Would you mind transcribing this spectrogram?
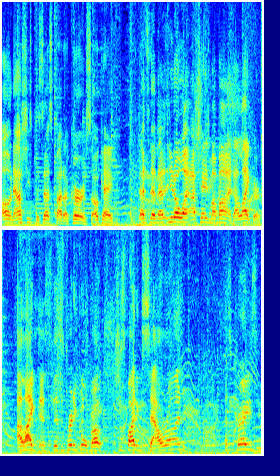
Oh, now she's possessed by the curse. Okay. That's that, that. You know what? I've changed my mind. I like her. I like this. This is pretty cool, bro. She's fighting Sauron. That's crazy.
